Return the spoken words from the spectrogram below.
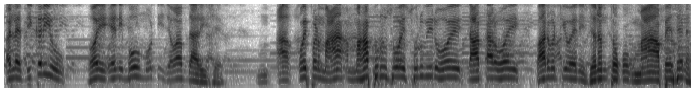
એટલે દીકરીઓ હોય એની બહુ મોટી જવાબદારી છે. આ કોઈ પણ મહા- મહાપુરુષ હોય, સુરવીર હોય, દાતાર હોય, પાર્વતી હોય, એની જન્મ તો કોઈકમાં આપે છે ને.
